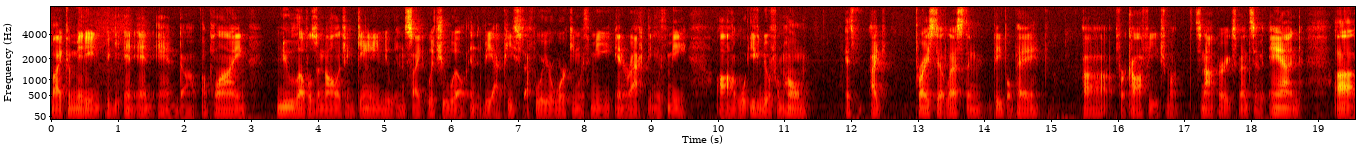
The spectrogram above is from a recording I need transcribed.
by committing to, and and and uh, applying new levels of knowledge and gaining new insight, which you will in the VIP stuff, where you're working with me, interacting with me. Uh, you can do it from home. It's I priced it less than people pay uh, for coffee each month. It's not very expensive, and uh,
